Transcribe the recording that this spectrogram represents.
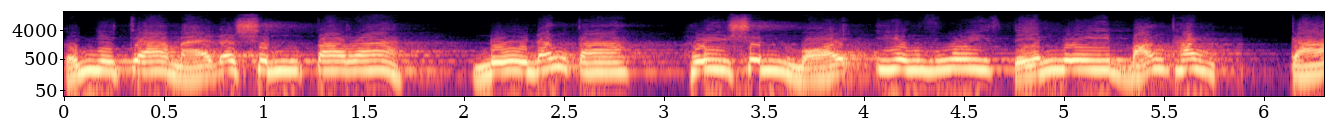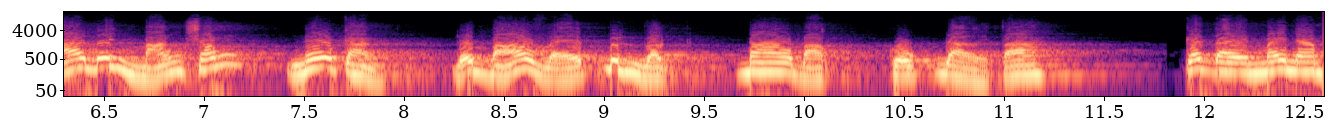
cũng như cha mẹ đã sinh ta ra, nuôi nấng ta, hy sinh mọi yên vui, tiện nghi bản thân, cả đến mạng sống, nếu cần, để bảo vệ binh vật bao bọc cuộc đời ta. Cách đây mấy năm,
